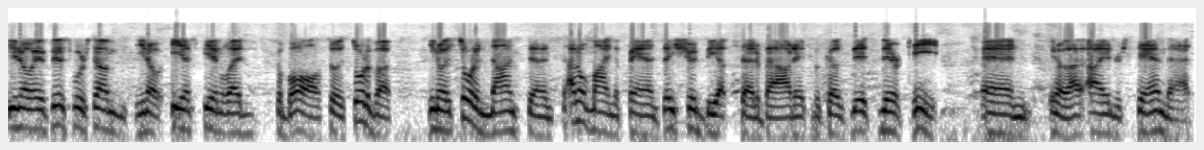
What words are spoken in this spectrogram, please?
You know, if this were some you know ESPN led cabal, so it's sort of a you know it's sort of nonsense. I don't mind the fans; they should be upset about it because it's their team and, you know, I, I understand that.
